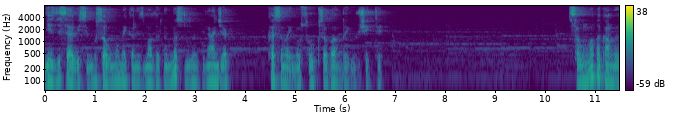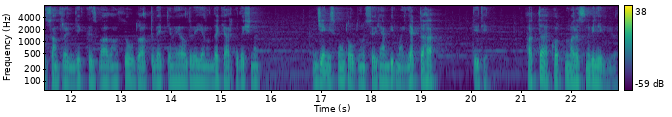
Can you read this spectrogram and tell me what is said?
gizli servisin bu savunma mekanizmalarının nasıl döndüğünü ancak Kasım ayının o soğuk sabahında görecekti. Savunma Bakanlığı santralindeki kız bağlantılı olduğu hattı beklemeye aldı ve yanındaki arkadaşının James Bond olduğunu söyleyen bir manyak daha dedi. Hatta kod numarasını bile biliyor.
